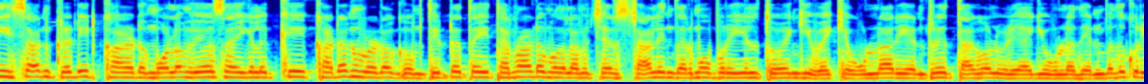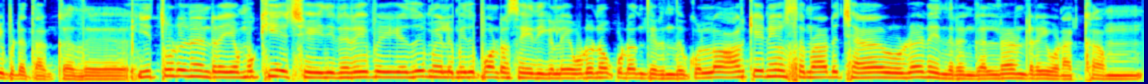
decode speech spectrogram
Kisan credit card மூலம் விவசாயிகளுக்கு கடன் வழங்கும் திட்டத்தை தமிழ் தமிழ்நாடு முதலமைச்சர் ஸ்டாலின் தருமபுரியில் துவங்கி வைக்க உள்ளார் என்று தகவல் வெளியாகி உள்ளது என்பது குறிப்பிடத்தக்கது. இத்துடன் இன்றைய முக்கிய செய்தி நிறைவேறியது மேலும் இது போன்ற செய்திகளை உடனுக்குடன் தெரிந்து கொள்ள ஆர்கே நியூஸ் தமிழ்நாடு சேனலுடன் இணைந்திருங்கள். நன்றி வணக்கம்.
